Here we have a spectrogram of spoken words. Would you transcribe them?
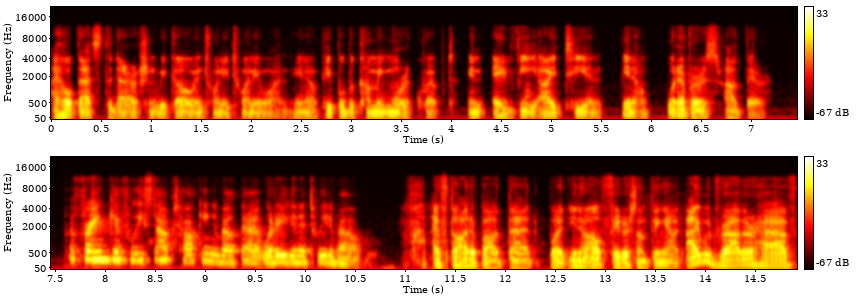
I hope that's the direction we go in 2021. You know, people becoming more equipped in AV, IT, and, you know, whatever is out there. But Frank, if we stop talking about that, what are you going to tweet about? I've thought about that, but you know, I'll figure something out. I would rather have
